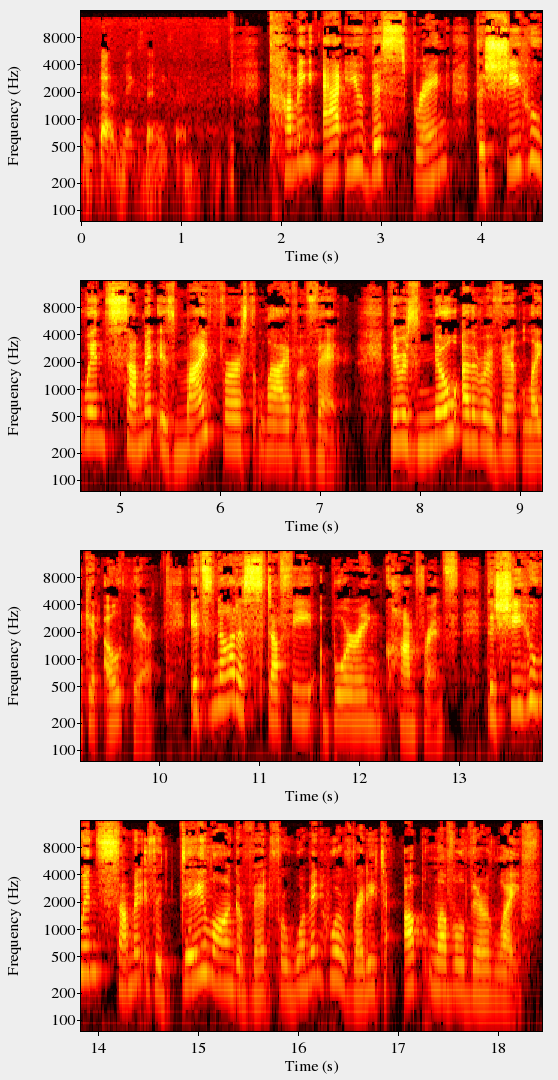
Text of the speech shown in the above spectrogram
if that makes any sense. Coming at you this spring, the She Who Wins Summit is my first live event. There is no other event like it out there. It's not a stuffy, boring conference. The She Who Wins Summit is a day long event for women who are ready to up level their life.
